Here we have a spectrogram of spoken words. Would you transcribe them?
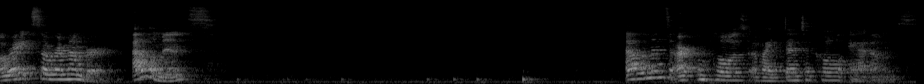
All right, so remember, elements, elements are composed of identical atoms.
